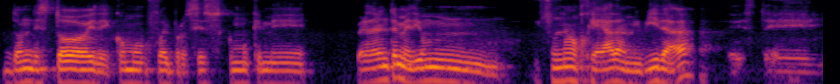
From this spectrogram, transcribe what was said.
dónde estoy, de cómo fue el proceso, como que me, verdaderamente me dio pues, una ojeada a mi vida, este,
